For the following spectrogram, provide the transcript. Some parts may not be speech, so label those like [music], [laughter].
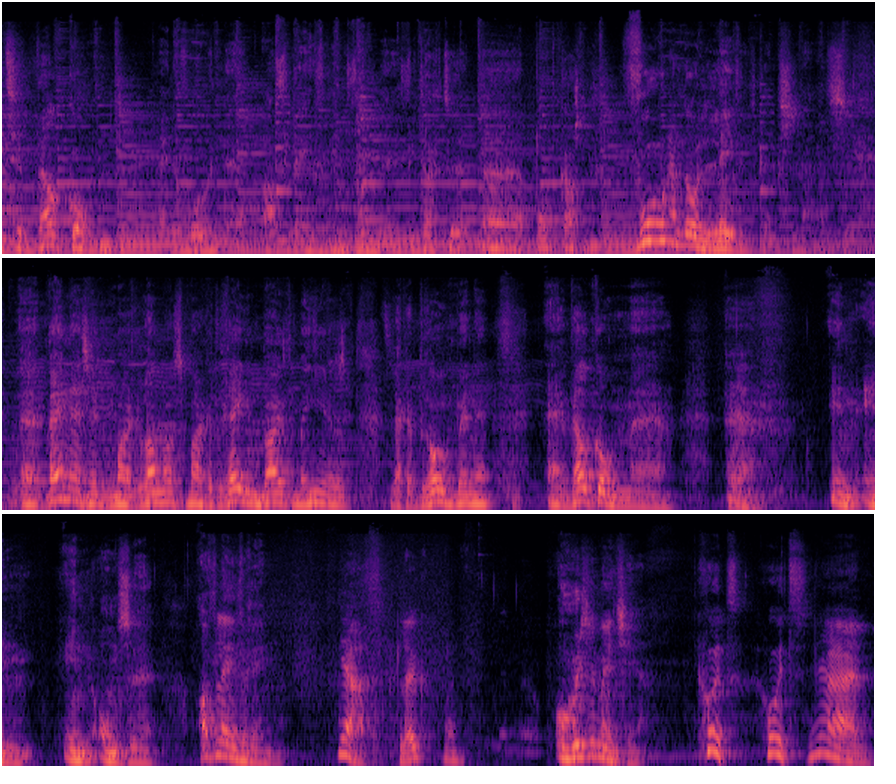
mensen, welkom bij de volgende aflevering van de Vidarte uh, podcast voor en door levenskunstenaars. Uh, bij mij zit Mark Lammers. Mark, het regent buiten, maar hier is het lekker droog binnen. En welkom uh, ja. in, in, in onze aflevering. Ja, leuk. Hoe is het met je? Goed, goed. Ja,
